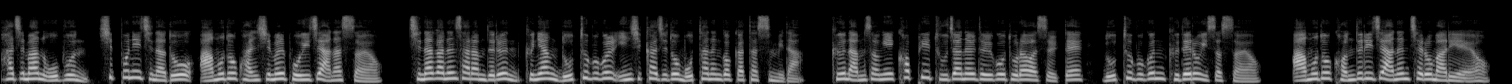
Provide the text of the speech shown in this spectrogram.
하지만 5분, 10분이 지나도 아무도 관심을 보이지 않았어요. 지나가는 사람들은 그냥 노트북을 인식하지도 못하는 것 같았습니다. 그 남성이 커피 두 잔을 들고 돌아왔을 때 노트북은 그대로 있었어요. 아무도 건드리지 않은 채로 말이에요.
